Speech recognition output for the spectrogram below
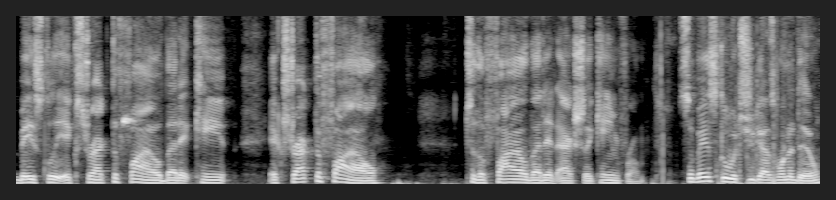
basically extract the file that it came... Extract the file to the file that it actually came from. So basically what you guys want to do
